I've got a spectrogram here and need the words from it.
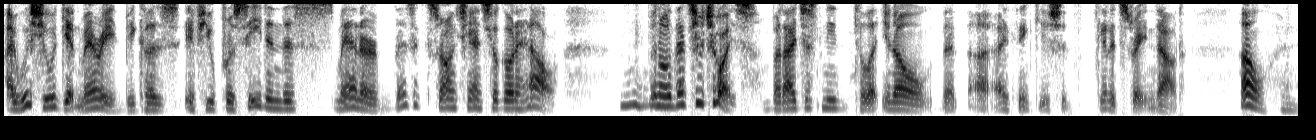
I wish you would get married because if you proceed in this manner, there's a strong chance you'll go to hell. You know, that's your choice, but I just need to let you know that I think you should get it straightened out. Oh, do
